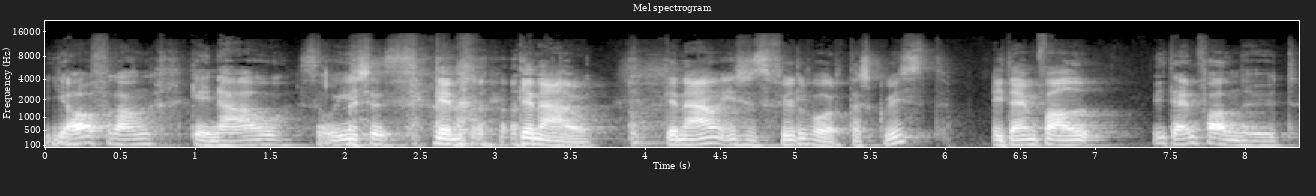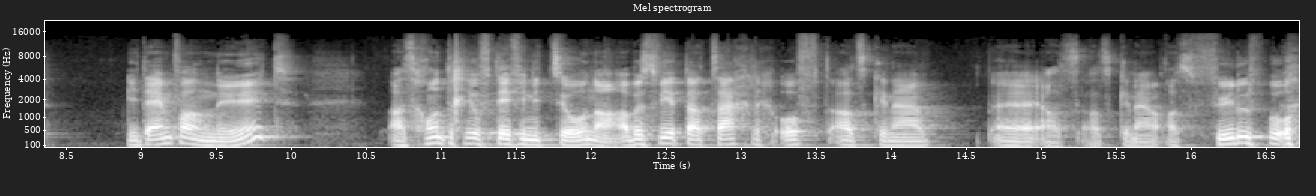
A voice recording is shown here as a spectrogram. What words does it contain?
Ja Frank, genau, so ist es. Gen genau, genau ist ein Füllwort, hast du gewusst? In dem Fall... In dem Fall nicht. In dem Fall nicht. Also kommt ein bisschen auf Definition an, aber es wird tatsächlich oft als genau, äh, als, als genau als Füllwort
